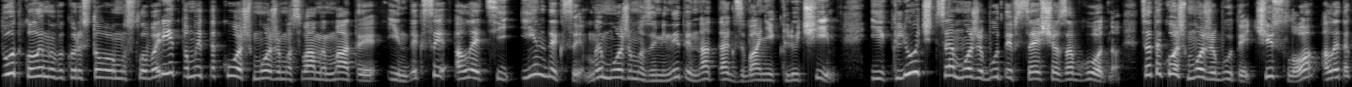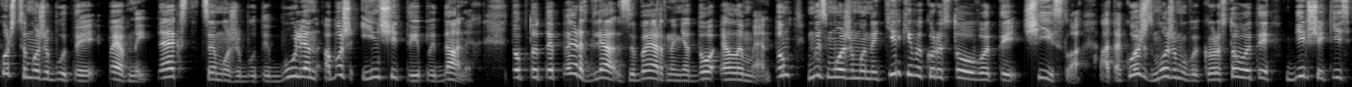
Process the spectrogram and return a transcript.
Тут, коли ми використовуємо словарі, то ми також можемо з вами мати індекси, але ці індекси ми можемо замінити на так звані ключі. І ключ це може бути все, що завгодно. Це також може бути число, але також це може бути певний текст, це може бути булян або ж інші типи даних. Тобто тепер для звернення до елементу ми зможемо не тільки використовувати числа, а також зможемо використовувати більш якісь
